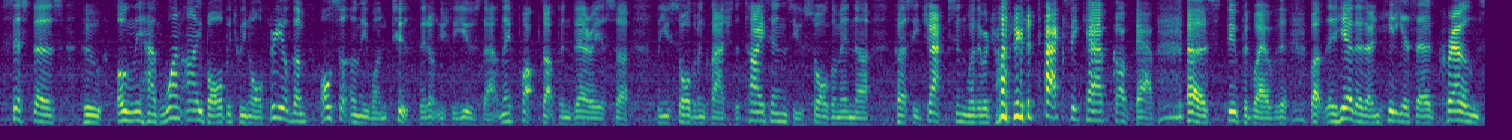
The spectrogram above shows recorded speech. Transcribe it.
sisters who only have one eyeball between all three of them, also only one tooth. They don't usually use that. And they've popped up in various, uh, you saw them in Clash of the Titans, you saw them in uh, Percy Jackson where they were driving a taxi cab, god damn, uh, stupid way of it. But here they're, in hideous uh, crones,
